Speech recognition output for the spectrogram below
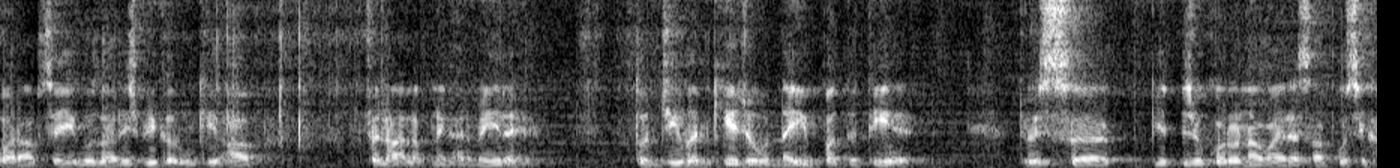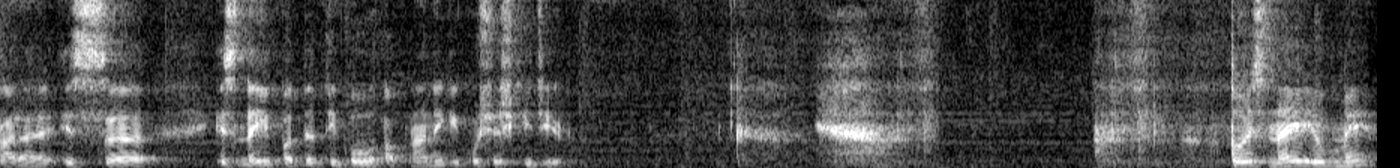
और आपसे ये गुजारिश भी करूँ कि आप फ़िलहाल अपने घर में ही रहें। तो जीवन की जो नई पद्धति है, जो इस, ये जो कोरोना वायरस आपको सिखा रहा है, इस इस नई पद्धति को अपनाने की कोशिश कीजिए। तो इस नए युग में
